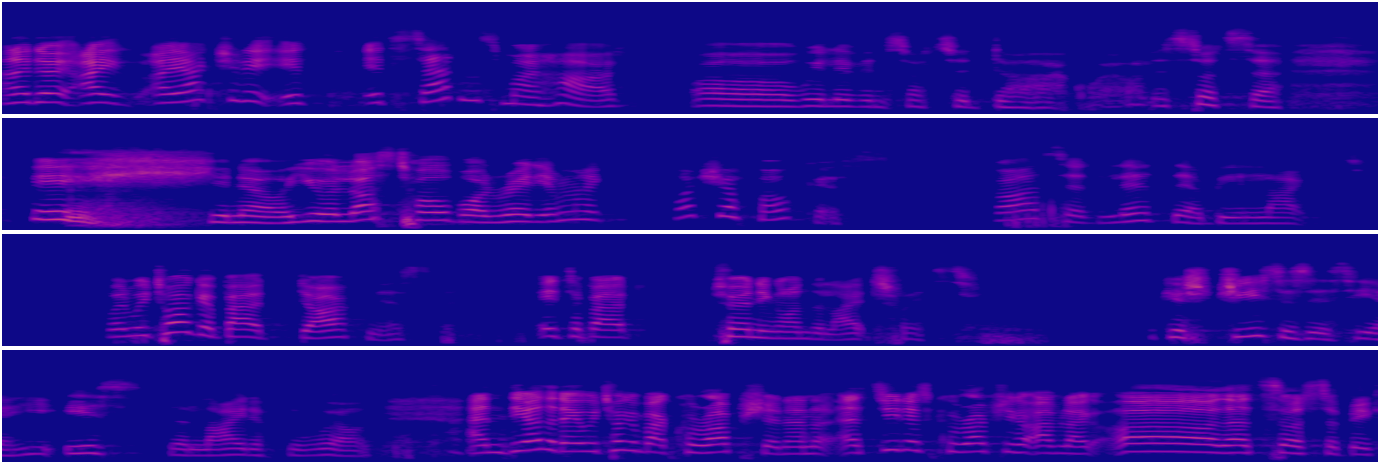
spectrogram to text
And I don't, I, I actually, it, it saddens my heart. Oh, we live in such a dark world. It's such a, eh, you know, you lost hope already. I'm like, what's your focus? God said, let there be light. When we talk about darkness, it's about turning on the light switch because Jesus is here. He is the light of the world. And the other day we were talking about corruption, and as soon as corruption, I'm like, oh, that's such a big,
